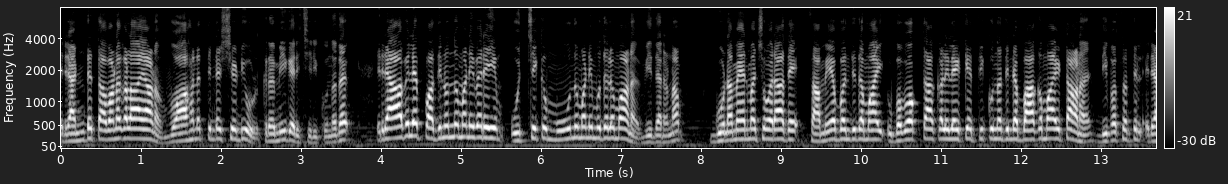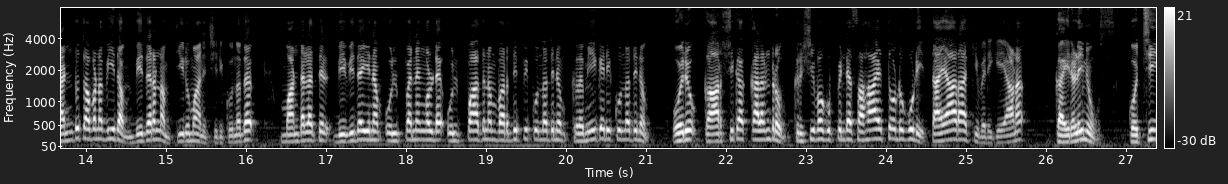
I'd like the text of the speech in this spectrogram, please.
രണ്ട് തവണകളായാണ് വാഹനത്തിന്റെ ഷെഡ്യൂൾ ക്രമീകരിച്ചിരിക്കുന്നത്. രാവിലെ പതിനൊന്ന് മണിവരെയും ഉച്ചയ്ക്ക് മൂന്ന് മണി മുതലുമാണ് വിതരണം. ഗുണമേന്മ ചോരാതെ സമയബന്ധിതമായി ഉപഭോക്താക്കളിലേക്ക് എത്തിക്കുന്നതിന്റെ ഭാഗമായിട്ടാണ് ദിവസത്തിൽ രണ്ടു തവണ വീതം വിതരണം തീരുമാനിച്ചിരിക്കുന്നത്. മണ്ഡലത്തിൽ വിവിധ ഇനം ഉൽപ്പന്നങ്ങളുടെ ഉൽപാദനം വർദ്ധിപ്പിക്കുന്നതിനും ക്രമീകരിക്കുന്നതിനും ഒരു കാർഷിക കലണ്ടറും കൃഷിവകുപ്പിന്റെ സഹായത്തോടുകൂടി തയ്യാറാക്കി വരികയാണ്. കൈരളി ന്യൂസ് കൊച്ചി.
